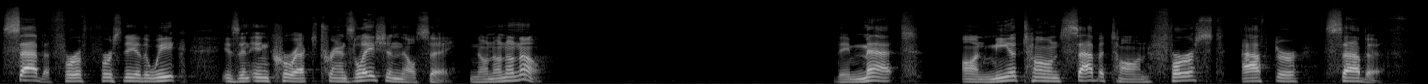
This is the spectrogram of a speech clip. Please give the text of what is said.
Sabbath, For first day of the week is an incorrect translation, they'll say. No, no, no, no. They met on Meaton Sabbaton first after Sabbath.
